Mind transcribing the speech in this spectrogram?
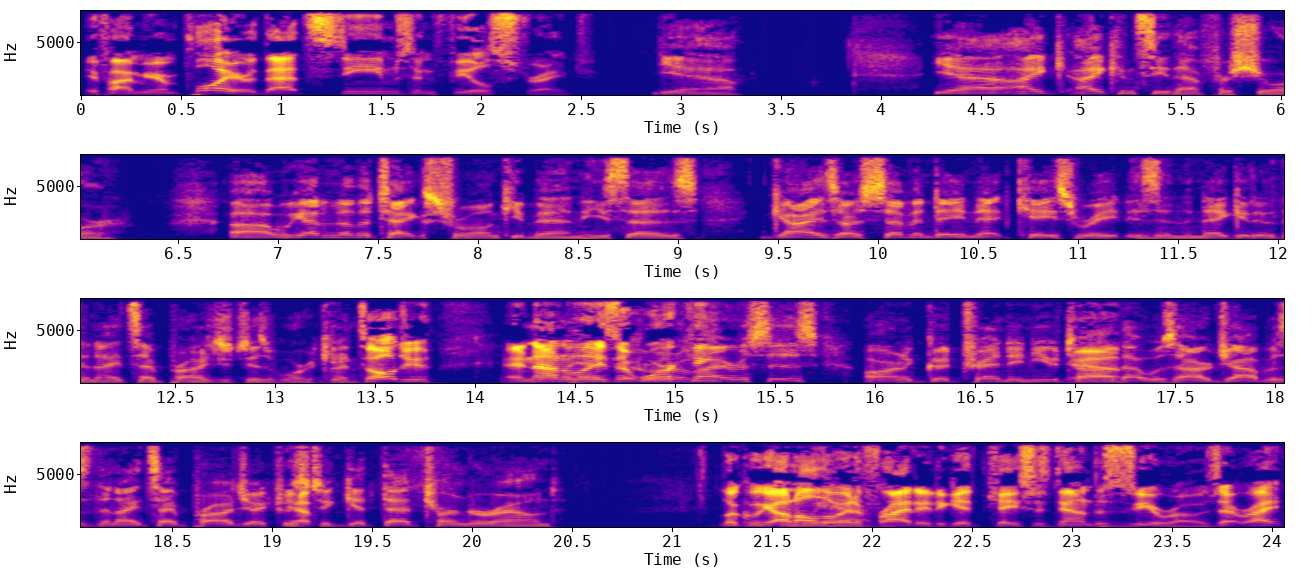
If I'm your employer, that seems and feels strange. Yeah, yeah, I I can see that for sure. Uh, we got another text from Monkey Ben. He says, "Guys, our seven-day net case rate is in the negative. The Nightside Project is working." I told you. And not Yeah, only man, is it working, Coronaviruses are on a good trend in Utah. Yeah. That was our job as the Nightside Project was Yep. to get that turned around. look, we got all the we way to. Friday to get cases down to zero. Is that right?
